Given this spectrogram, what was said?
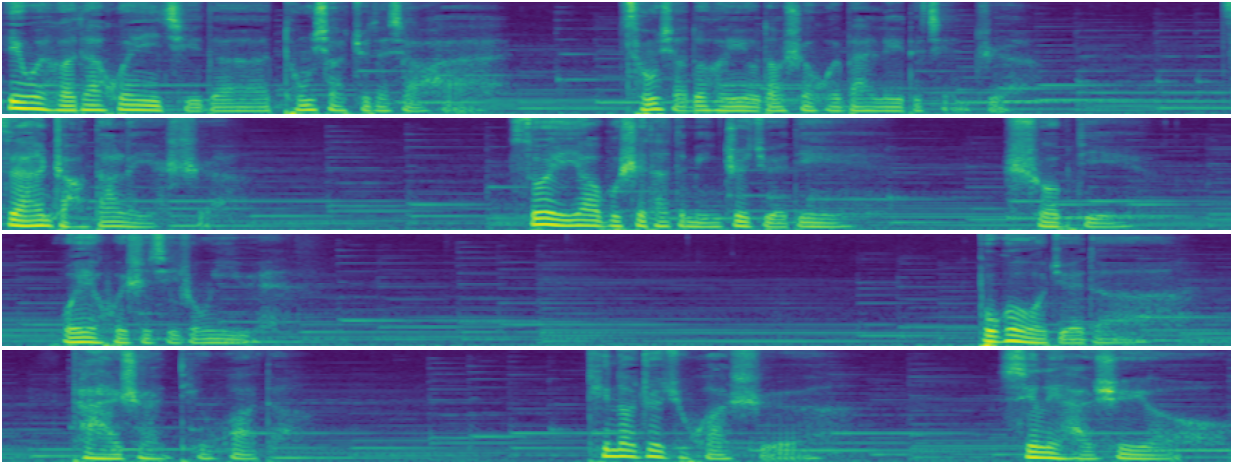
因为和他混一起的同小区的小孩，从小都很有当社会败类的潜质。自然长大了也是，所以要不是他的明智决定，说不定我也会是其中一员。不过我觉得他还是很听话的。听到这句话时，心里还是有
